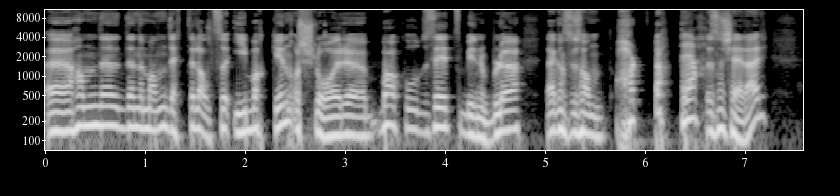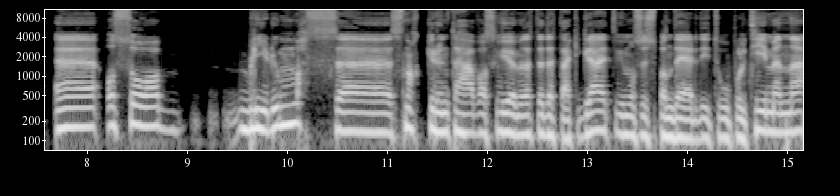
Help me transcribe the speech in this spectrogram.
eh, han, Denne mannen detter altså i bakken og slår eh, bakhodet sitt, begynner å blø. Det er ganske sånn hardt, da, Ja. det som skjer her. Eh, og så blir det jo masse snakk rundt det her. Hva skal vi gjøre med dette? Dette er ikke greit. Vi må suspendere de to politimennene.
